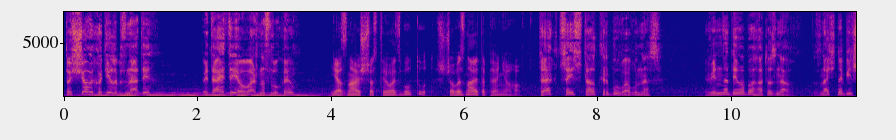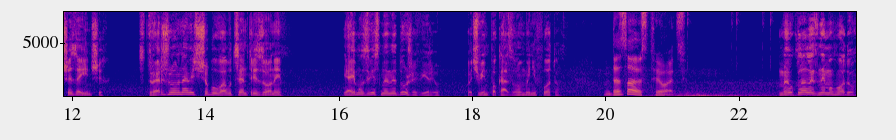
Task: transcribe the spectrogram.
То що ви хотіли б знати? Питаєте, я уважно слухаю. Я знаю, що стрілець був тут. Що ви знаєте про нього? Так, цей сталкер бував у нас. Він на диво багато знав, значно більше за інших. Стверджував навіть, що бував у центрі зони. Я йому, звісно, не дуже вірив, хоч він показував мені фото. Де зараз стрілець? Ми уклали з ним угоду.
